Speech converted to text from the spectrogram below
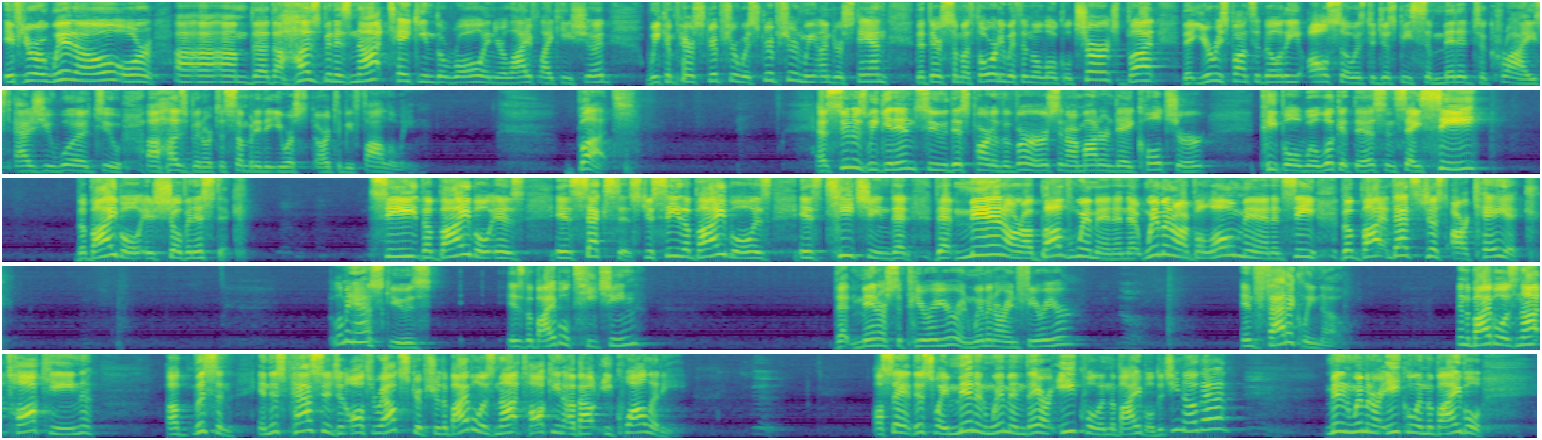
If you're a widow or uh, uh, um, the, the husband is not taking the role in your life like he should, we compare scripture with scripture and we understand that there's some authority within the local church, but that your responsibility also is to just be submitted to Christ as you would to a husband or to somebody that you are, are to be following. But as soon as we get into this part of the verse in our modern day culture, people will look at this and say, see, the Bible is chauvinistic. See, the Bible is, is sexist. You see, the Bible is, is teaching that, that men are above women and that women are below men. And see, the Bi- that's just archaic. But let me ask you is, is the Bible teaching that men are superior and women are inferior? Emphatically, no. And the Bible is not talking, uh, listen, in this passage and all throughout Scripture, the Bible is not talking about equality. I'll say it this way men and women, they are equal in the Bible. Did you know that? Men and women are equal in the Bible.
